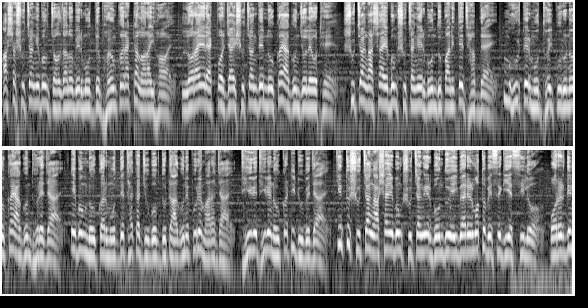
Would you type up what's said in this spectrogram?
আশা, সুচাং এবং জলদানবের মধ্যে ভয়ঙ্কর একটা লড়াই হয়। লড়াইয়ের এক পর্যায়ে সুচাংদের নৌকায় আগুন জ্বলে ওঠে। সুচাং, আশা এবং সুচাংয়ের বন্ধু পানিতে ঝাঁপ দেয়। মুহূর্তের মধ্যেই পুরো নৌকায় আগুন ধরে যায় এবং নৌকার মধ্যে থাকা যুবক দুটো আগুনে পুড়ে মারা যায়। ধীরে ধীরে নৌকাটি ডুবে যায়। কিন্তু সুচাং আশা এবং সুচাংয়ের বন্ধু এইবারের মতো বেঁচে গিয়েছিল। পরের দিন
